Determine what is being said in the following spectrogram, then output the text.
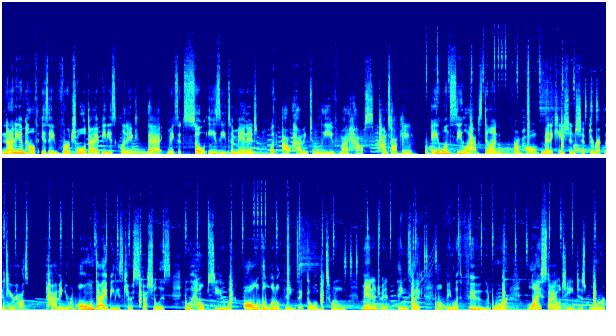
9am Health is a virtual diabetes clinic that makes it so easy to manage without having to leave my house. I'm talking A1C labs done from home, medication shipped directly to your house having your own diabetes care specialist who helps you with all of the little things that go in between management, things like helping with food or lifestyle changes or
